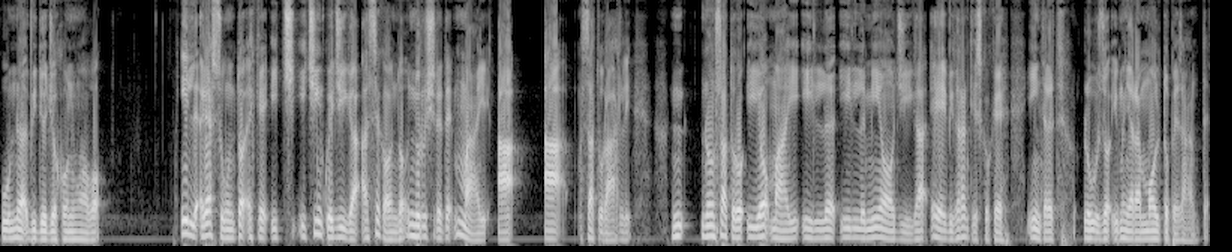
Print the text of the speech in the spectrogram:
un videogioco nuovo. Il riassunto è che i, i 5 giga al secondo non riuscirete mai a, a saturarli non saturo io mai il, il mio giga e vi garantisco che internet lo uso in maniera molto pesante.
